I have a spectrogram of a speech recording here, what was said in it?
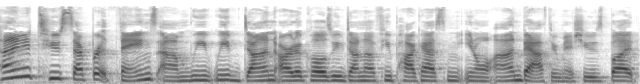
kind of two separate things. Um, we we've done articles, we've done a few podcasts, you know, on bathroom issues, but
